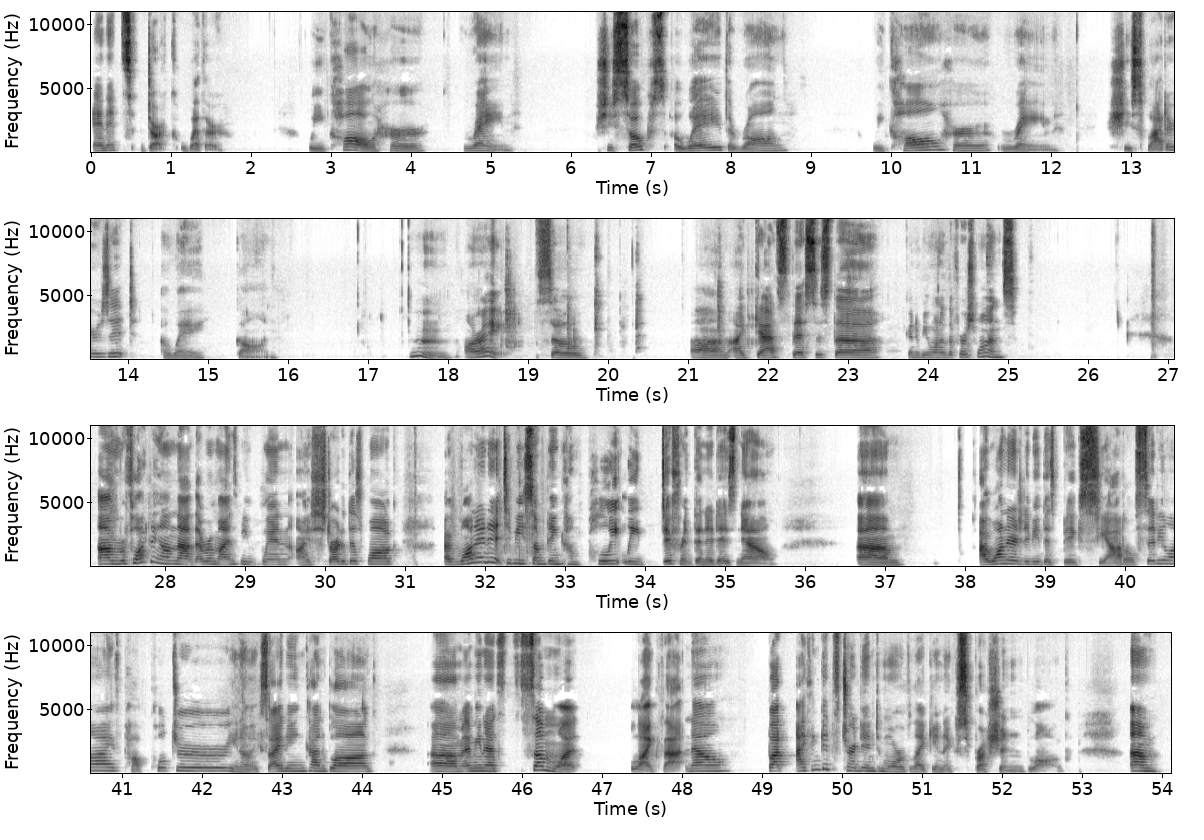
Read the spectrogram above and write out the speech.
in its dark weather. We call her rain. She soaks away the wrong. We call her rain. She splatters it away, gone. Hmm, all right. So, um, I guess this is the going to be one of the first ones. Um, reflecting on that, that reminds me when I started this blog, I wanted it to be something completely different than it is now. Um, I wanted it to be this big Seattle city life, pop culture, you know, exciting kind of blog. Um, I mean, it's somewhat like that now, but I think it's turned into more of like an expression blog. Um,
